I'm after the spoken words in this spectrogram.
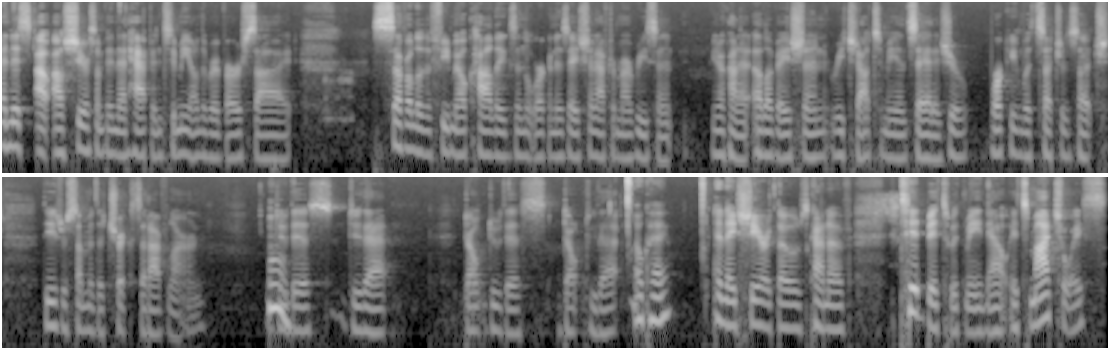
and this I'll, I'll share something that happened to me on the reverse side. Several of the female colleagues in the organization, after my recent, you know, kind of elevation, reached out to me and said, "As you're working with such and such, these are some of the tricks that I've learned. Do this, do that." Don't do this, don't do that Okay. and they shared those kind of tidbits with me. Now it's my choice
